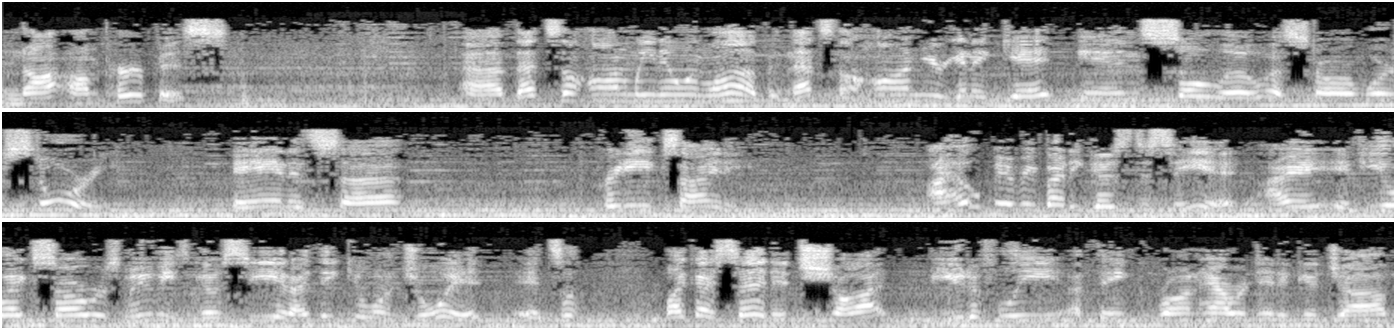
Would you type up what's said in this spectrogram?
not on purpose. Uh, that's the Han we know and love, and that's the Han you're going to get in Solo, a Star Wars story. And it's uh, pretty exciting. I hope everybody goes to see it. I, if you like Star Wars movies, go see it. I think you'll enjoy it. It's like I said, it's shot beautifully. I think Ron Howard did a good job.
